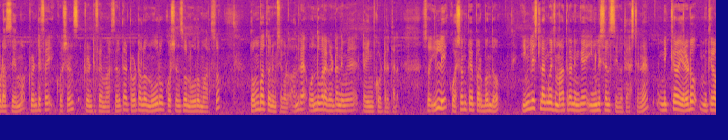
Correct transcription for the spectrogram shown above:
ಕೂಡ same twenty five questions twenty five marks ಇರುತ್ತೆ. ಟೋಟಲು ನೂರು ಕ್ವಶನ್ಸು ನೂರು ಮಾರ್ಕ್ಸು ತೊಂಬತ್ತು ನಿಮಿಷಗಳು, ಅಂದರೆ ಒಂದೂವರೆ ಗಂಟೆ ನಿಮಗೆ ಟೈಮ್ ಕೊಟ್ಟಿರ್ತಾರೆ. ಸೊ ಇಲ್ಲಿ ಕ್ವಶನ್ ಪೇಪರ್ ಬಂದು ಇಂಗ್ಲೀಷ್ ಲ್ಯಾಂಗ್ವೇಜ್ ಮಾತ್ರ ನಿಮಗೆ ಇಂಗ್ಲೀಷಲ್ಲಿ ಸಿಗುತ್ತೆ ಅಷ್ಟೇ ಮಿಕ್ಕಿರೋ ಎರಡು, ಮಿಕ್ಕಿರೋ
